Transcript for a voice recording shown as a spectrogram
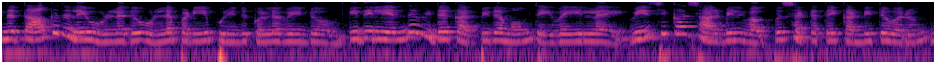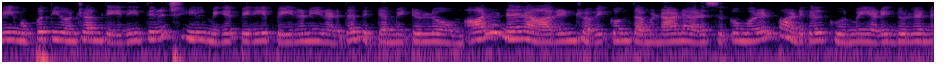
இந்த தாக்குதலை உள்ளது உள்ளபடியே புரிந்து கொள்ள வேண்டும். இதில் எந்தவித கற்பிதமும் தேவையில்லை. விசிகா சார்பில் வக்பு சட்டத்தை கண்டித்து வரும் மே முப்பத்தி ஒன்றாம் தேதி திருச்சியில் மிகப்பெரிய பேரணி நடத்த திட்டமிட்டுள்ளோம். ஆளுநர் ஆர். என். ரவிக்கும் தமிழ்நாடு அரசுக்கும் முரண்பாடுகள் கூர்மையடைந்துள்ளன.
